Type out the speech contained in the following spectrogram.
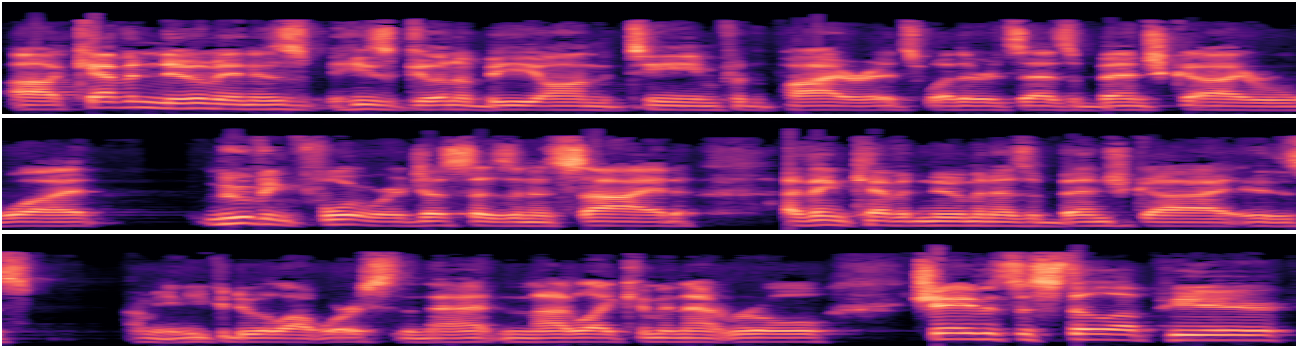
Uh, Kevin Newman is he's gonna be on the team for the Pirates, whether it's as a bench guy or what moving forward, just as an aside, I think Kevin Newman as a bench guy is, I mean, you could do a lot worse than that. And I like him in that role. Chavis is still up here.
